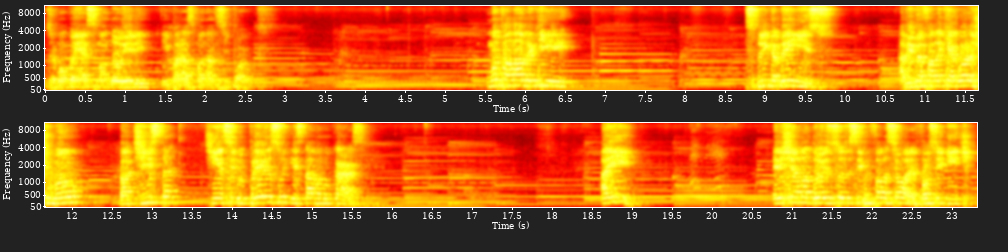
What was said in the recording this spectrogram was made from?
os irmãos conhecem, mandou ele ir para as manadas de porcos. Uma palavra que explica bem isso. A Bíblia fala que agora João Batista tinha sido preso e estava no cárcere. Aí, ele chama dois dos seus discípulos e fala assim: Olha, foi o seguinte.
